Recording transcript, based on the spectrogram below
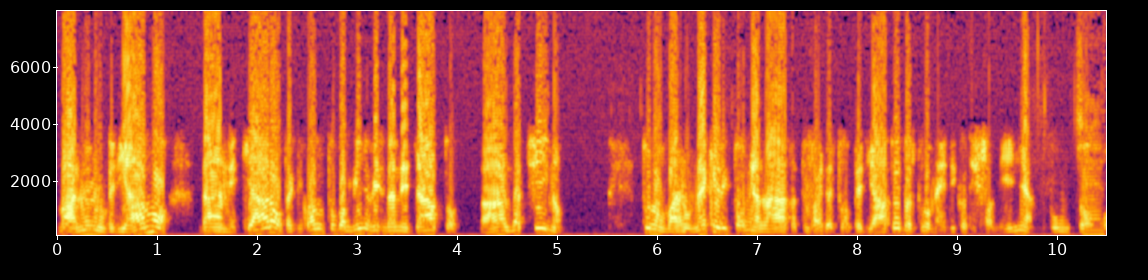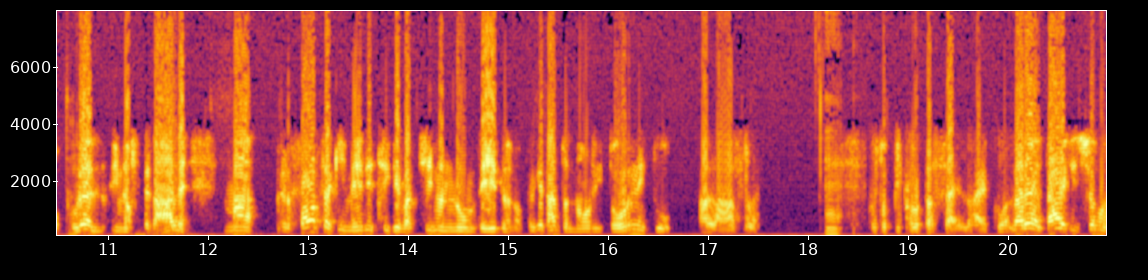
ma noi non vediamo danni, chiaro, perché quando un tuo bambino viene danneggiato dal vaccino, tu non vai, non è che ritorni all'ASA, tu vai dal tuo pediatra e dal tuo medico di famiglia, appunto, certo. oppure in ospedale, ma per forza che i medici che vaccinano non vedono, perché tanto non ritorni tu all'ASL. Eh. Questo piccolo tassello, ecco. La realtà è che ci sono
